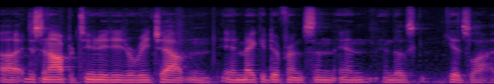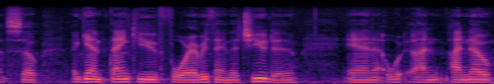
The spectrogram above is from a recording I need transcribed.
uh, just an opportunity to reach out and, and make a difference in, in, in those kids' lives. So again, thank you for everything that you do, and I, I know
